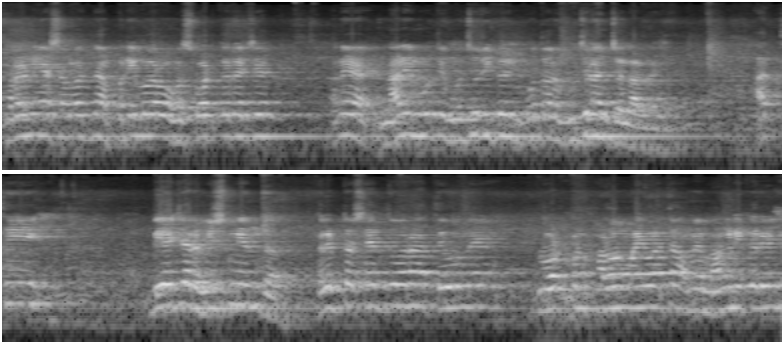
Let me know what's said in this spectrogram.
શરણિયા સમાજના પરિવારો વસવાટ કરે છે. અને નાની મોટી મજૂરી કરીને પોતાનું ગુજરાન ચલાવે છે. આજથી બે હજાર વીસની અંદર કલેક્ટર સાહેબ દ્વારા તેઓને પ્લોટ પણ ફાળવવામાં આવ્યા હતા. અમે માંગણી કરેલી,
